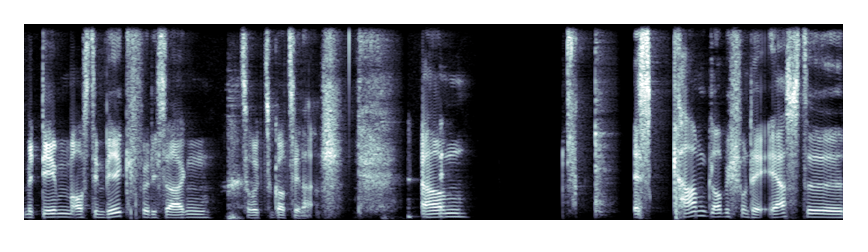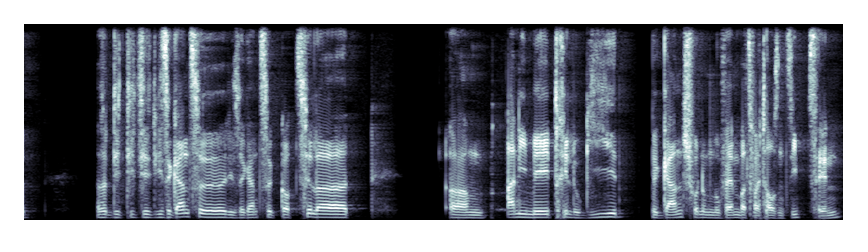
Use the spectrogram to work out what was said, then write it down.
mit dem aus dem Weg würde ich sagen, zurück zu Godzilla. ähm, es kam, glaube ich, schon der erste, also die, die, diese ganze, diese ganze Godzilla ähm, Anime-Trilogie begann schon im November 2017.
